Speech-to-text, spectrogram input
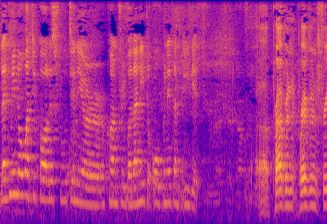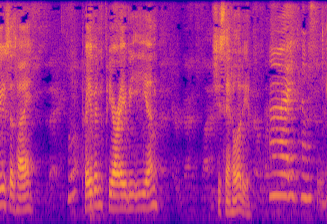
let me know what you call this fruit in your country but i need to open it and eat it Uh, Praven, Praven Free says hi. Praven, P R A V E N. She's saying hello to you. hi let me see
